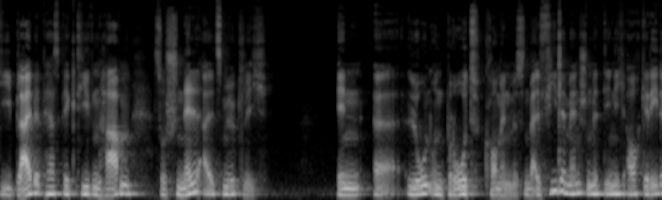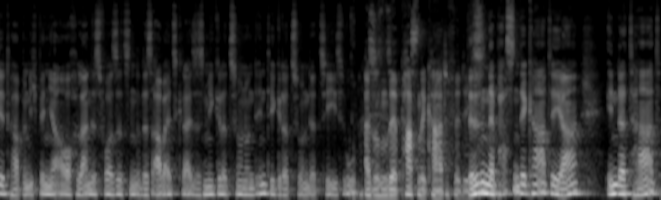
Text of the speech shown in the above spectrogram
die Bleibeperspektiven haben, so schnell als möglich in äh, Lohn und Brot kommen müssen, weil viele Menschen, mit denen ich auch geredet habe, und ich bin ja auch Landesvorsitzender des Arbeitskreises Migration und Integration der CSU. Also eine sehr passende Karte für dich. Das ist eine passende Karte, ja, in der Tat.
